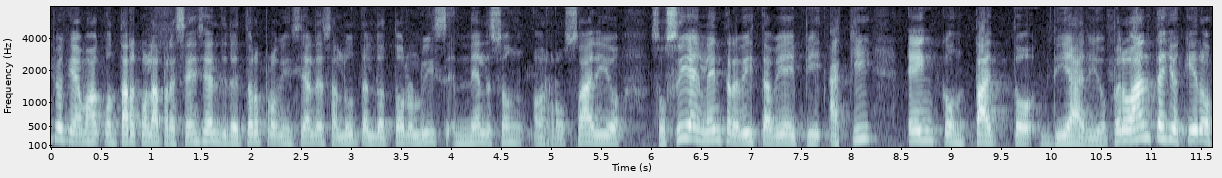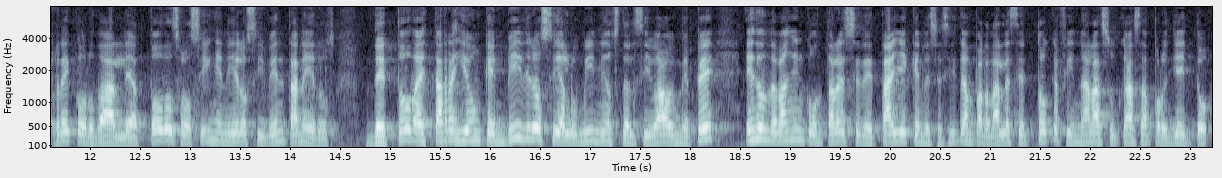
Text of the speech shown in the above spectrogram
que vamos a contar con la presencia del director provincial de salud, el doctor Luis Nelson Rosario Socia, en la entrevista VIP aquí en Contacto Diario. Pero antes yo quiero recordarle a todos los ingenieros y ventaneros de toda esta región que en vidrios y aluminios del Cibao MP es donde van a encontrar ese detalle que necesitan para darle ese toque final a su casa, proyecto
